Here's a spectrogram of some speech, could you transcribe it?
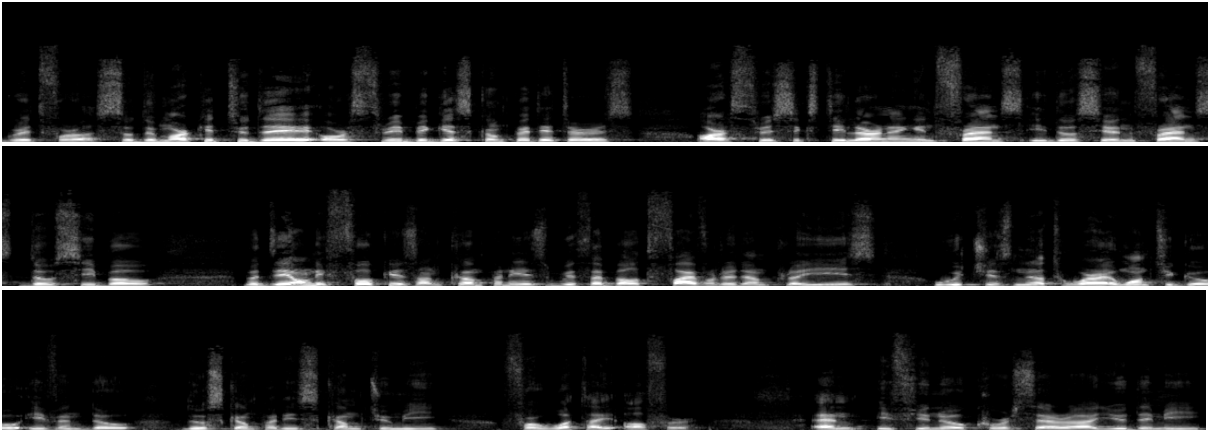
great for us. So the market today, our three biggest competitors are 360 Learning in France, eDossier in France, Docebo, but they only focus on companies with about 500 employees, which is not where I want to go, even though those companies come to me for what I offer. And if you know Coursera, Udemy,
